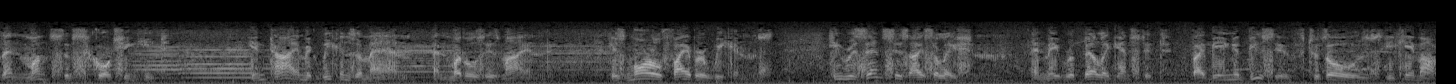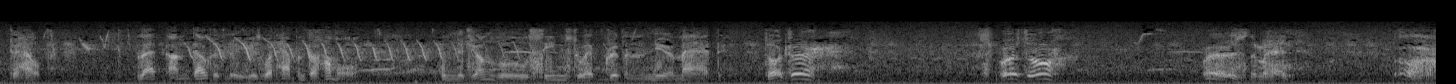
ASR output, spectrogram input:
then months of scorching heat. In time, it weakens a man and muddles his mind. His moral fiber weakens. He resents his isolation and may rebel against it by being abusive to those he came out to help. That undoubtedly is what happened to Hummel, whom the jungle seems to have driven near mad. Doctor? Spurstow? Where is the man? Oh.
